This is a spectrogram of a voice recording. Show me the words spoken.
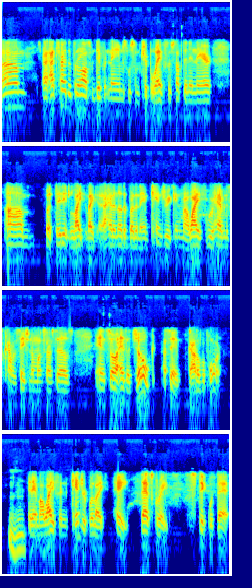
um, I, I tried to throw out some different names with some triple X or something in there, um, but they didn't like. Like I had another brother named Kendrick and my wife. We were having this conversation amongst ourselves, and so as a joke, I said God over porn. Mm-hmm. And then my wife and Kendrick were like, "Hey, that's great. Stick with that."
